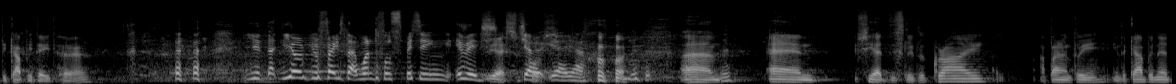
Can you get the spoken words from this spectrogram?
decapitate her? you, are referring to that wonderful spitting image yes, joke. Yeah, yeah. um, and she had this little cry, apparently, in the cabinet.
